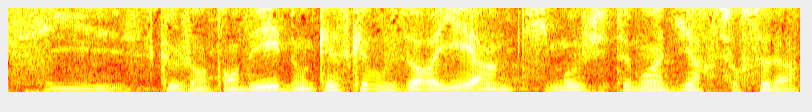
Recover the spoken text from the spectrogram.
si ce que j'entendais. Donc, est-ce que vous auriez un petit mot justement à dire sur cela?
